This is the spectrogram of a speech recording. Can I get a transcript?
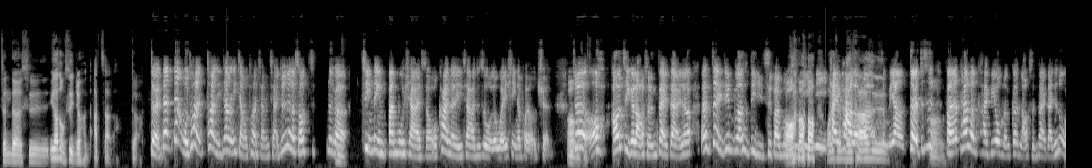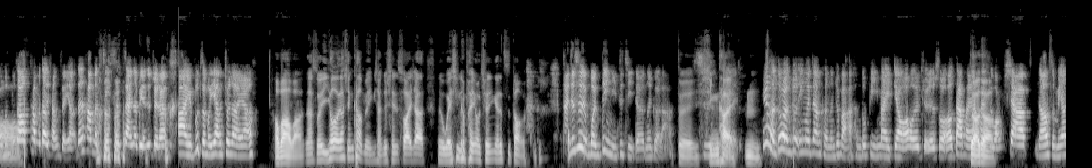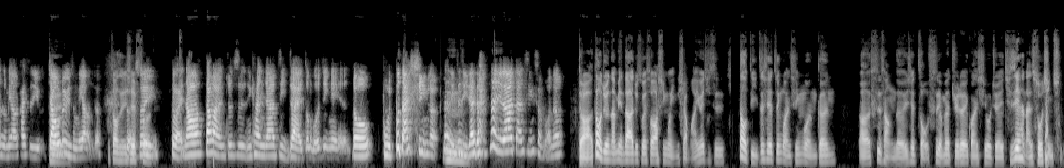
真的是遇到这种事情就很阿杂了，对啊？对，但但我突然突然你这样一讲，我突然想起来，就是那个时候那个禁令颁布下来的时候，我看了一下，就是我的微信的朋友圈，就是哦，好几个老神在在，就说呃，这已经不知道是第几次颁布禁令，你 害怕了吗？怎么样？对，就是反正他们还比我们更老神在在，就是我们不知道他们到底想怎样，但是他们自己身在那边就觉得 啊，也不怎么样，就那样。好吧，好吧，那所以以后要先看有没有影响，就先刷一下那个微信的朋友圈，应该就知道了。对，就是稳定你自己的那个啦。对，心态，嗯。因为很多人就因为这样，可能就把很多币卖掉啊，或者觉得说，哦，大盘要开始往下，然后怎么样怎么样，开始有焦虑什么样的，造成一些。所以，对，然后当然就是你看人家自己在中国境内都不不担心了，那你自己在担，那你在担心什么呢？对啊，但我觉得难免大家就是会受到新闻影响嘛，因为其实到底这些监管新闻跟呃市场的一些走势有没有绝对的关系，我觉得其实也很难说清楚。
